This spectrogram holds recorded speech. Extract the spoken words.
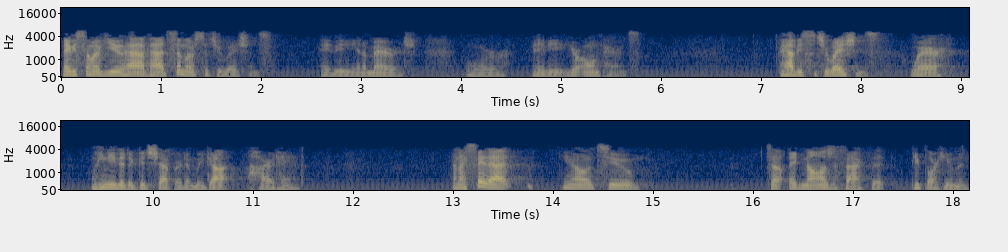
Maybe some of you have had similar situations, maybe in a marriage, or maybe your own parents. We have these situations where we needed a good shepherd, and we got a hired hand. And I say that, you know, to, to acknowledge the fact that people are human.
